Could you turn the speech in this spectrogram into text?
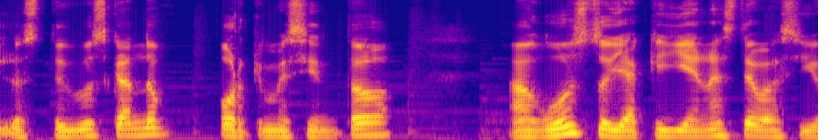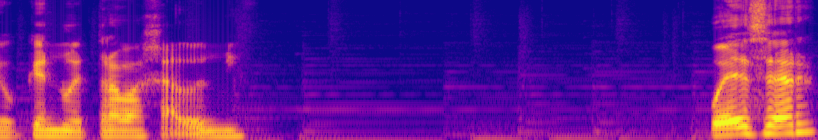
lo estoy buscando porque me siento a gusto ya que llena este vacío que no he trabajado en mí. Puede ser,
